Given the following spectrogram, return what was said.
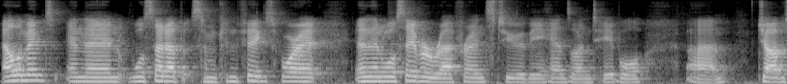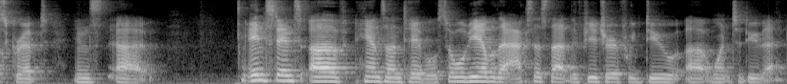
element. And then we'll set up some configs for it. And then we'll save a reference to the Handsontable um, JavaScript in, uh, instance of Handsontable. So we'll be able to access that in the future if we do uh, want to do that.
